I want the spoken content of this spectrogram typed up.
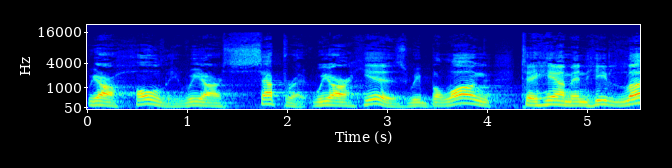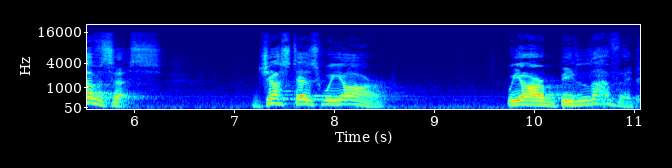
we are holy, we are separate, we are His, we belong to Him, and He loves us just as we are. We are beloved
